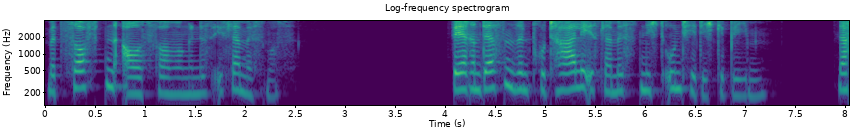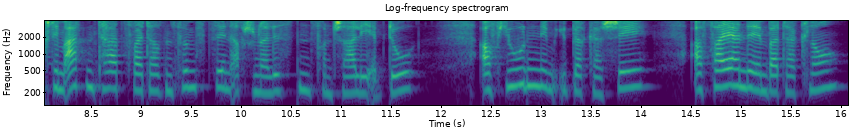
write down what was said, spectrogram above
mit soften Ausformungen des Islamismus. Währenddessen sind brutale Islamisten nicht untätig geblieben. Nach dem Attentat 2015 auf Journalisten von Charlie Hebdo auf Juden im Hypercaché, auf Feiernde im Bataclan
